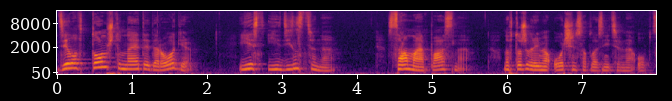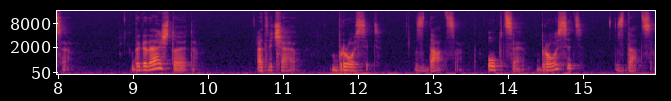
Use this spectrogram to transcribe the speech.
Дело в том, что на этой дороге есть единственная, самая опасная, но в то же время очень соблазнительная опция. Догадаешь, что это? Отвечаю. Бросить, сдаться. Опция бросить, сдаться.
